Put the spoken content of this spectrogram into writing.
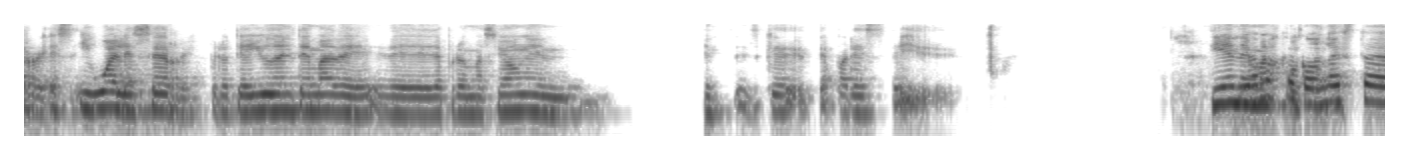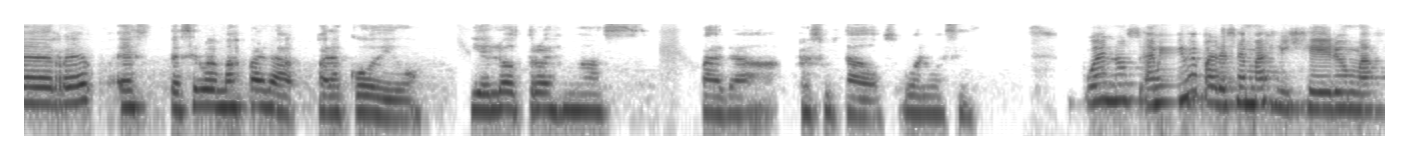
R, es igual es R, pero te ayuda el tema de, de, programación en, que te aparece. Tiene más que con este R te sirve más para, para código y el otro es más para resultados o algo así. Bueno, a mí me parece más ligero, más,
